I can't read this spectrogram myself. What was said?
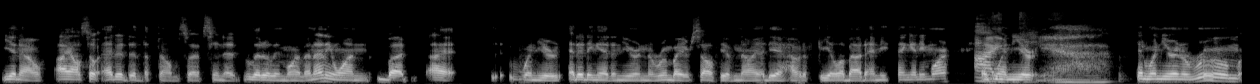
you know. I also edited the film, so I've seen it literally more than anyone. But I, when you're editing it and you're in the room by yourself, you have no idea how to feel about anything anymore. And I, when you're yeah, and when you're in a room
